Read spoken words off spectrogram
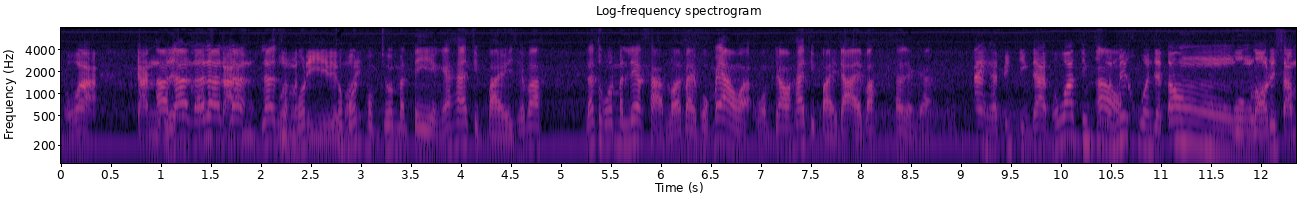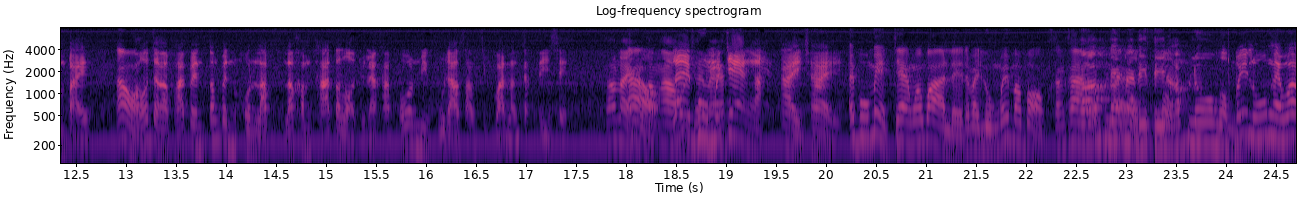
เพราะว่าการอ้าวเรื่แล้อวงแล้วของแล้วการแล้วชสวนมมามติตีสมมบ่อยติผมชวนมันตีอย่างเงี้ยห้าสิบใบใช่ป่ะแล้วสมมติมันเรียกสามร้อยใบผมไม่เอาอะผมจะเอาห้าสิบใบได้ป่ะถ้าอย่างเงี้ย ใช่ครับจริงๆ ได้เพราะว่าจริงๆ อ้าว มันไม่ควรจะต้องวงล้อด้วยซ้ำไป อ้าว เพราะจักรพรรดิเป็นต้องเป็นคนรับรับคำท้าตลอดอยู่แล้วครับ เพราะมันมีคูลดาวน์30 วันหลังจากตีเสร็จ เท่าไหร่ก็ต้องเอาแล้วไอ้บูมไม่ใช่หแจ้งอะ ใช่ใช่ไอ้บูมไม่เห็นแจ้งเมื่อวานเลยทำไมลุงไม่มาบอกข้างๆ ครับผมเรียกหนาน่อยทีซีนะครับลุงผมไม่รู้ไงว่า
